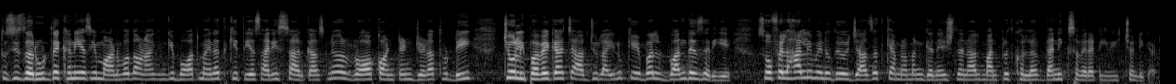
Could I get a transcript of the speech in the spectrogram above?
ਤੁਸੀਂ ਜ਼ਰੂਰ ਦੇਖਣੀ ਅਸੀਂ ਮਾਣ ਵਧਾਉਣਾ ਕਿਉਂਕਿ ਬਹੁਤ ਮਿਹਨਤ ਕੀਤੀ ਹੈ ਸਾਰੀ ਸਟਾਰਕਾਸਟ ਨੇ ਔਰ ਰॉ ਕੰਟੈਂਟ ਜਿਹੜਾ ਤੁਹਾਡੀ ਝੋਲੀ ਪਵੇਗਾ 4 ਜੁਲਾਈ ਨੂੰ ਕੇਬਲ 1 ਦੇ ਜ਼ਰੀਏ। ਸੋ ਫਿਲਹਾਲ ਲਈ ਮੈਨੂੰ ਦਿਓ ਇਜਾਜ਼ਤ ਕੈਮਰਾਮੈਨ ਗਣੇਸ਼ ਦੇ ਨਾਲ ਮਨਪ੍ਰੀਤ ਖੁੱਲਰ ਦੈਨਿਕ ਸਵੇਰਾ ਟੀਵੀ ਚੰਡੀਗੜ੍ਹ।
